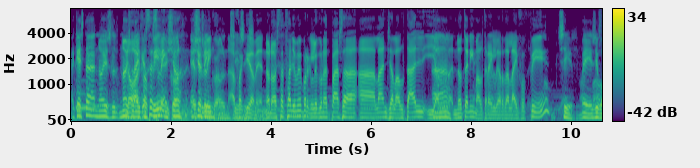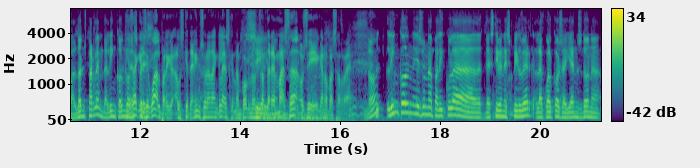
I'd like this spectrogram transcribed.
aquesta no és, no és no, Life of Pi, és Lincoln, això, això és Lincoln. sí, efectivament. Sí, No, no, ha estat fallo meu perquè l'he donat pas a, a l'Àngel al tall i Ah. el, no tenim el tràiler de Life of Pi, sí. sí, bé, és igual. Doncs parlem de Lincoln cosa i que després... és igual, perquè els que tenim són en anglès, que tampoc no Sí, ens entenem no, no, massa, no. o sigui que no passa res, no? Lincoln és una pel·lícula de Steven Spielberg, la qual cosa ja ens dona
